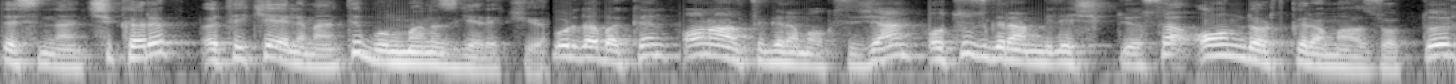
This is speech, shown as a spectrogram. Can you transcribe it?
kütlesinden çıkarıp öteki elementi bulmanız gerekiyor. Burada bakın 16 gram oksijen 30 gram bileşik diyorsa 14 gram azottur.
